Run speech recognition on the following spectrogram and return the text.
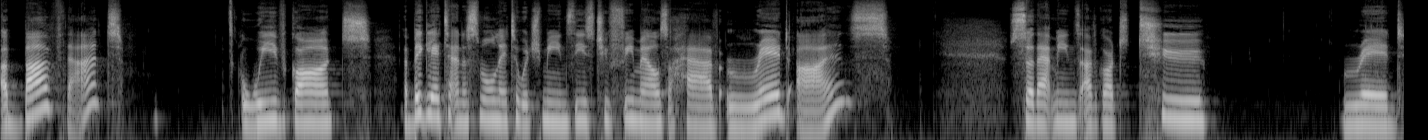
above that, we've got a big letter and a small letter, which means these two females have red eyes. So that means I've got two red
